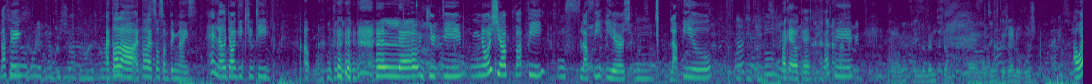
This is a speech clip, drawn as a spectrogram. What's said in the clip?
Nothing. I thought uh, I thought I saw something nice. Hello, doggy cutie. Oh. Hello, cutie. No, your puppy. Fluffy ears. Mm, Love you. Mm, mm. Okay, okay. Merci. Prendre le même t-shirt euh, Mandine que j'ai, le rouge. Ah ouais?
